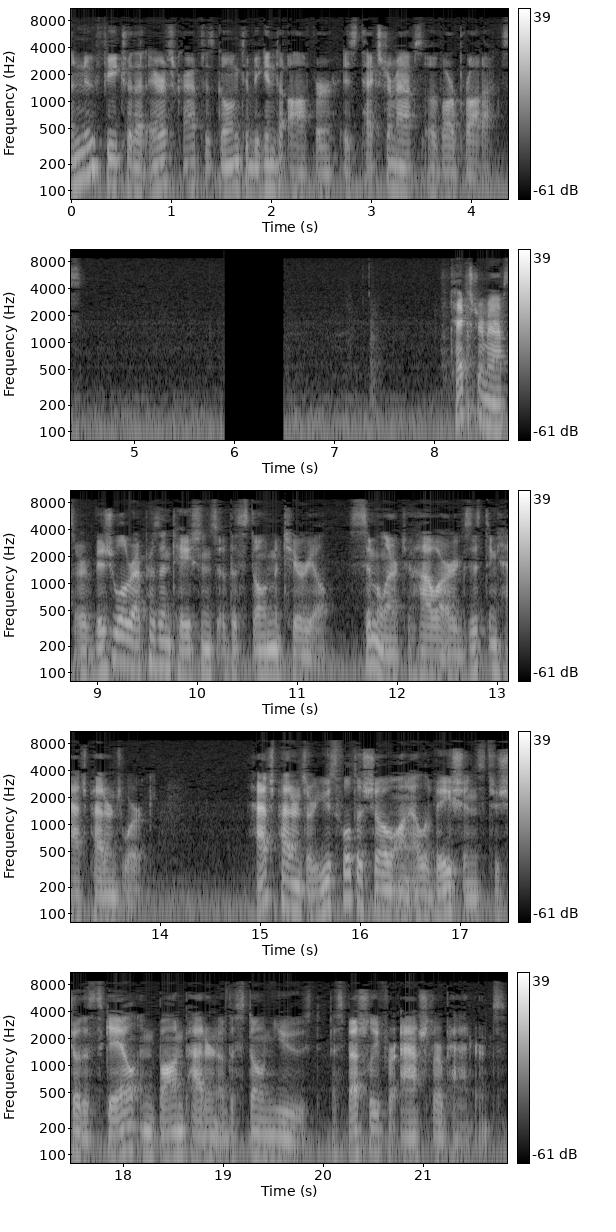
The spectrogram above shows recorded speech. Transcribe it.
A new feature that Arriscraft is going to begin to offer is texture maps of our products. Texture maps are visual representations of the stone material, similar to how our existing hatch patterns work. Hatch patterns are useful to show on elevations to show the scale and bond pattern of the stone used, especially for ashlar patterns.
